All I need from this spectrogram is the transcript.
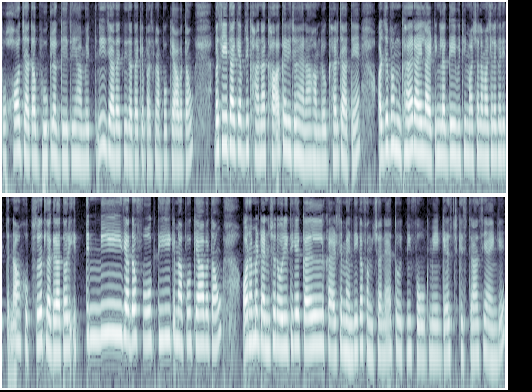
बहुत ज़्यादा भूख लग गई थी हमें। इतनी ज़्यादा इतनी ज़्यादा के पास मैं आपको क्या बताऊँ। बस ये था कि अब जी खाना खा कर ही जो है ना हम लोग घर जाते हैं। और जब हम घर आए लाइटिंग लग गई हुई थी, माशाल्लाह माशाल्लाह, घर इतना खूबसूरत लग रहा था और इतनी ज़्यादा फोक थी कि मैं आपको क्या बताऊँ। और हमें टेंशन हो रही थी कि कल खैर से मेहंदी का फ़ंक्शन है तो इतनी फोक में गेस्ट किस तरह से आएँगे?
